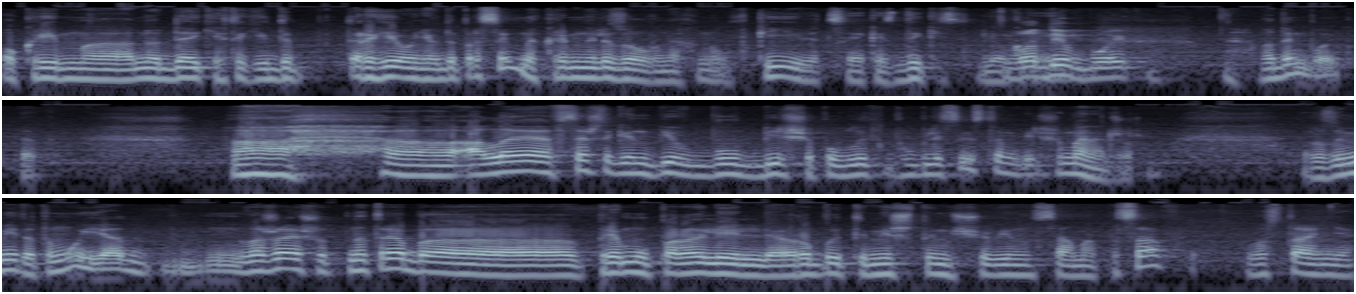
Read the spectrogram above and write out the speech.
окрім е, ну, деяких таких регіонів депресивних, криміналізованих. Ну в Києві це якась дикість для України. Вадим Бойко. Вадим Бойко, так. А, а, але все ж таки він був більше публіцистом, більше менеджером. Розумієте? Тому я вважаю, що не треба пряму паралель робити між тим, що він саме писав востаннє,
